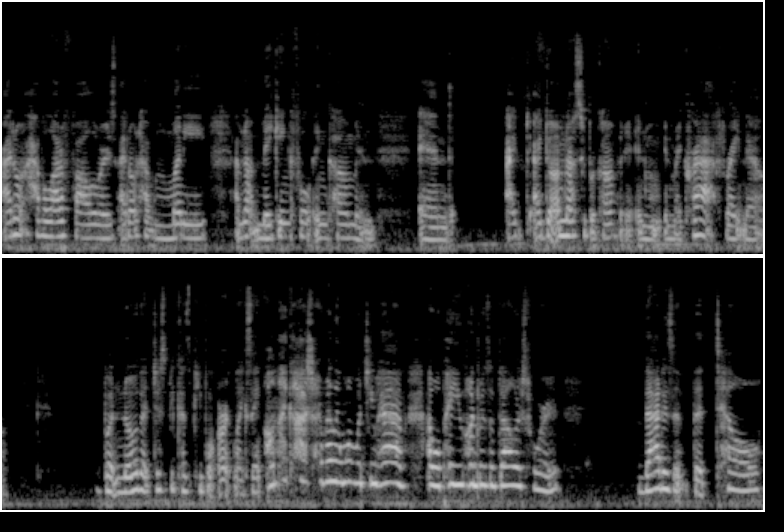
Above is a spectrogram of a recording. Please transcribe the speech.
I don't have a lot of followers. I don't have money. I'm not making full income and and I I don't I'm not super confident in in my craft right now. but know that just because people aren't like saying, "Oh my gosh, I really want what you have. I will pay you hundreds of dollars for it." That isn't the tell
